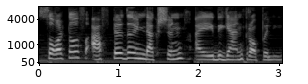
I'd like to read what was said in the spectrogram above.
Sort of after the induction I began properly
